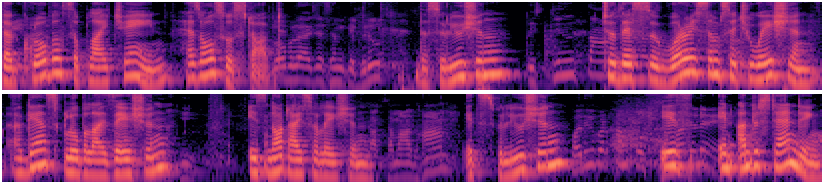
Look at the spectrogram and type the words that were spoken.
the global supply chain has also stopped. The solution to this worrisome situation against globalization is not isolation. Its solution is in understanding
